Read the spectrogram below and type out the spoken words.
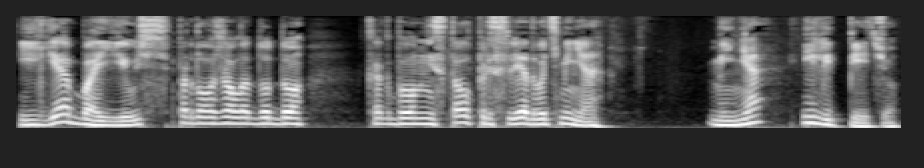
И я боюсь, продолжала Додо, как бы он не стал преследовать меня. Меня или Петю.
